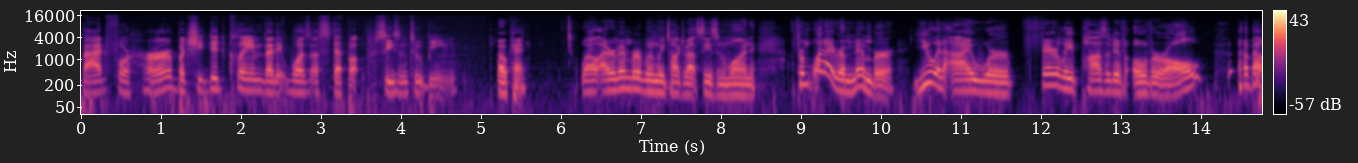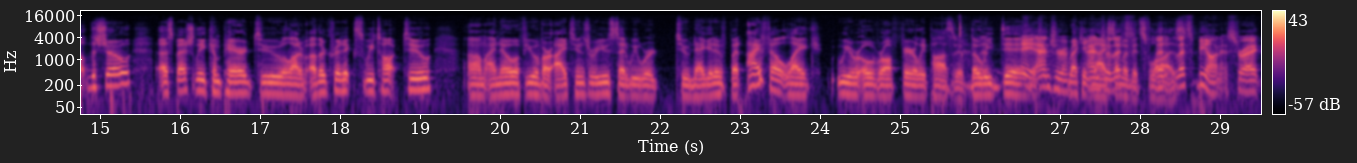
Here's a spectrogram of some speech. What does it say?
bad for her, but she did claim that it was a step up. Season two being Okay. Well, I remember when we talked about season one. From what I remember, you and I were fairly positive overall about the show, especially compared to a lot of other critics we talked to. Um, I know a few of our iTunes reviews said we were too negative, but I felt like we were overall fairly positive, though we did hey Andrew, recognize Andrew, some of its flaws. let's be honest, right?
